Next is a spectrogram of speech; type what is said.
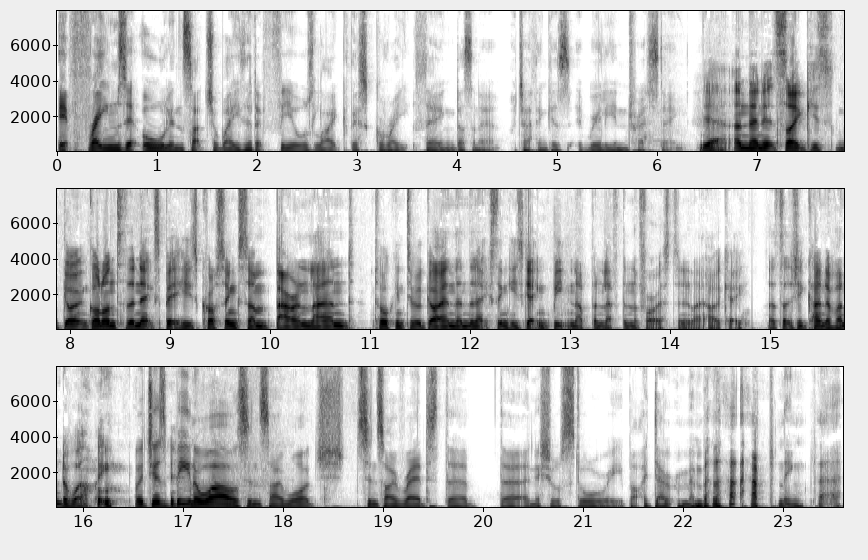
It frames it all in such a way that it feels like this great thing, doesn't it? Which I think is really interesting. Yeah, and then it's like he's going gone on to the next bit. He's crossing some barren land, talking to a guy, and then the next thing he's getting beaten up and left in the forest. And you're like, okay, that's actually kind of underwhelming. Which has been a while since I watched, since I read the the initial story, but I don't remember that happening there.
